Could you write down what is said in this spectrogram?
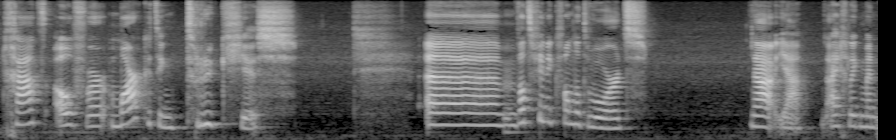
gaat over marketingtrucjes. Uh, wat vind ik van dat woord? Nou ja, eigenlijk mijn.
